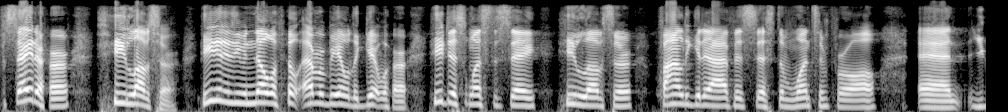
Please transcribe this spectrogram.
say to her he loves her. He didn't even know if he'll ever be able to get with her. He just wants to say he loves her, finally get it out of his system once and for all. And you,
